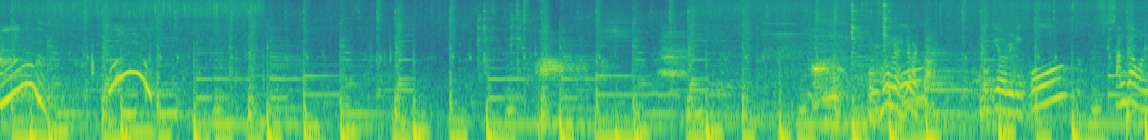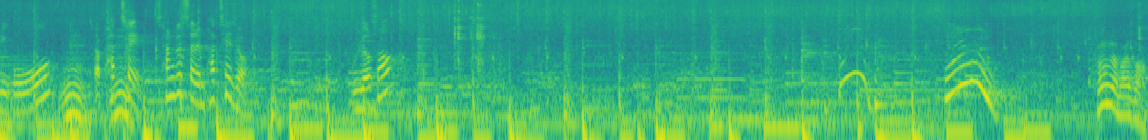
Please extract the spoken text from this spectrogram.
음. 음. 진짜 맛있다. 고기 올리고 쌈한장 올리고. 음, 자, 파채. 삼겹살엔 파채죠. 올려서. 음! 음! 정말 맛있어.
